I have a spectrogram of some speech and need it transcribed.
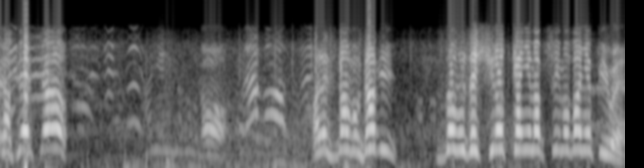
Pierwsza, pierwsza! No! Brawo! Ale znowu, Dawid! Znowu ze środka nie ma przejmowania piły!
